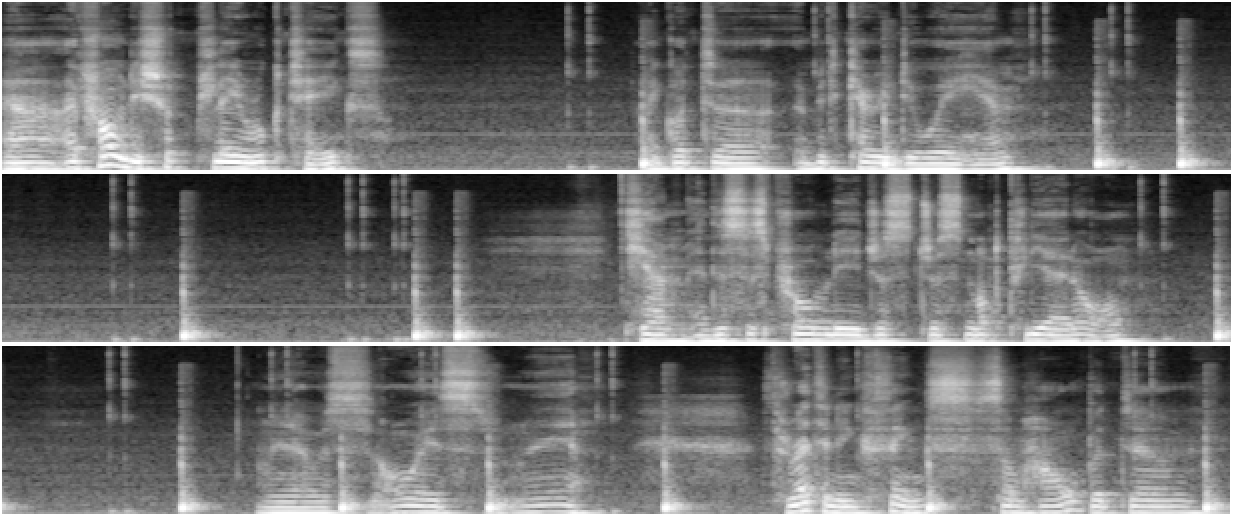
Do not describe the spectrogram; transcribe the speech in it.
I probably should play rook takes. I got uh, a bit carried away here. Yeah, and this is probably just just not clear at all. I mean, I was always eh, threatening things somehow, but um,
